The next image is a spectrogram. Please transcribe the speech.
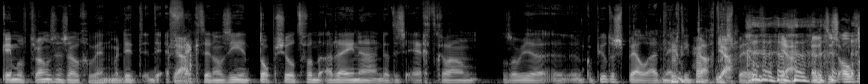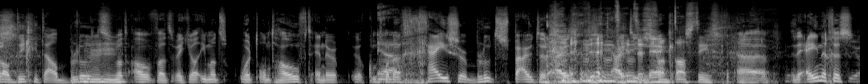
Game of Thrones en zo gewend, maar dit, de effecten, dan zie je een topshot van de arena. En dat is echt gewoon alsof je een computerspel uit 1980 Ja. speelt. Ja, en het is overal digitaal bloed. Wat, over, wat weet je wel, iemand wordt onthoofd en er komt Ja. gewoon een gijzer bloedspuiter uit, uit die is nek. fantastisch. Eh, de enige.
